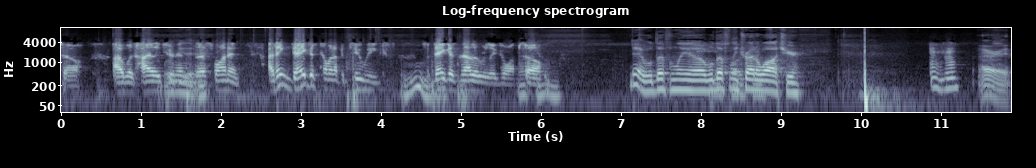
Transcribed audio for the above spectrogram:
so I would highly tune into there. this one. And I think Dega's coming up in two weeks. Ooh. So Dega's another really good one. So. yeah, we'll definitely uh, we'll definitely try to watch here. hmm All right.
